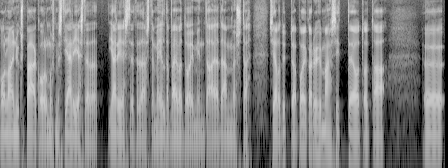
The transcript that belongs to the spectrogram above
on aina yksi pääkoulu, missä järjestetään, järjestetään sitä meidän iltapäivätoimintaa ja tämmöistä. Siellä on tyttö- ja poikaryhmä, sitten on tota, ö,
